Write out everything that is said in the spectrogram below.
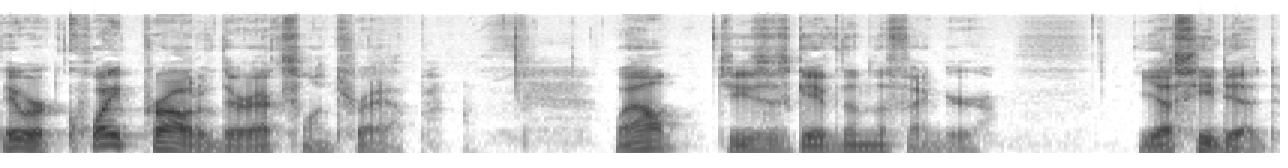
They were quite proud of their excellent trap. Well, Jesus gave them the finger. Yes, he did.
